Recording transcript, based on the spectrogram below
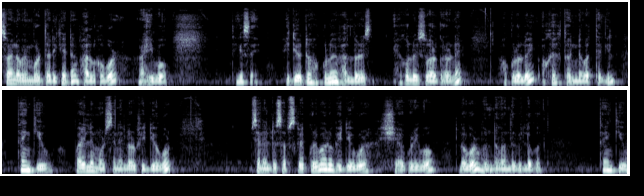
ছয় নৱেম্বৰ তাৰিখে এটা ভাল খবৰ আহিব। ঠিক আছে? ভিডিঅ'টো সকলোৱে ভালদৰে শেষলৈ চোৱাৰ কাৰণে সকলোলৈ অশেষ ধন্যবাদ থাকিল। থেংক ইউ পাৰিলে মোৰ চেনেলৰ ভিডিঅ'বোৰ চেনেলটো ছাবস্ক্ৰাইব কৰিব আৰু ভিডিঅ'বোৰ শ্বেয়াৰ কৰিব লগৰ বন্ধু বান্ধৱীৰ লগত। Thank you.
